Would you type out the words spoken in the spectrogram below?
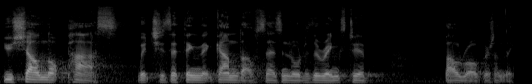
You shall not pass, which is a thing that Gandalf says in Lord of the Rings to Balrog or something.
